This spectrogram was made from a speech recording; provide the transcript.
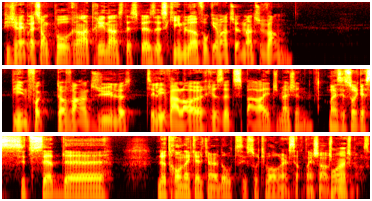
Puis j'ai l'impression que pour rentrer dans cette espèce de scheme-là, il faut qu'éventuellement tu vendes. Puis une fois que tu as vendu, là, les valeurs risquent de disparaître, j'imagine. Ben, c'est sûr que si tu cèdes euh, le trône à quelqu'un d'autre, c'est sûr qu'il va y avoir un certain changement, Ouais. je pense.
